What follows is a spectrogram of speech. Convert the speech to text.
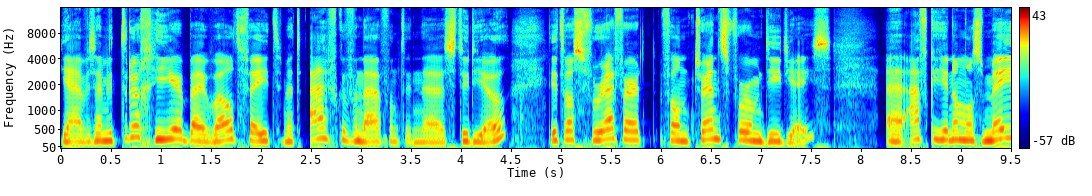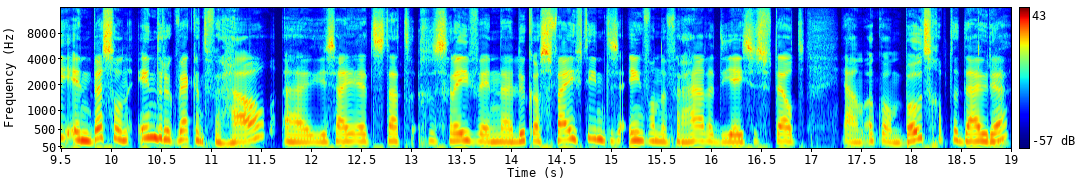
Ja, we zijn weer terug hier bij Wild Fate met Afke vanavond in de studio. Dit was Forever van Transform DJs. Uh, Afke, je nam ons mee in best wel een indrukwekkend verhaal. Uh, je zei het staat geschreven in Lucas 15. Het is een van de verhalen die Jezus vertelt ja, om ook wel een boodschap te duiden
